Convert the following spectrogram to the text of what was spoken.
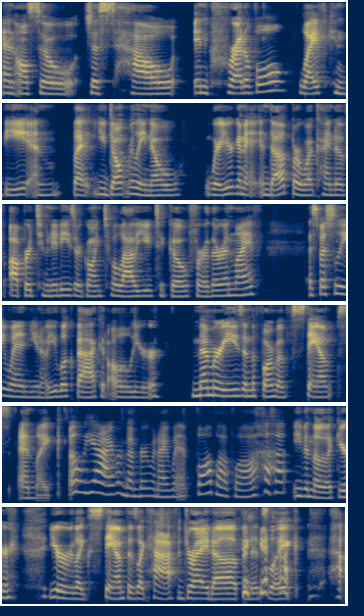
and also just how incredible life can be and that you don't really know where you're going to end up or what kind of opportunities are going to allow you to go further in life especially when you know you look back at all your memories in the form of stamps and like, oh yeah, I remember when I went blah blah blah. Even though like your your like stamp is like half dried up and it's yeah. like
